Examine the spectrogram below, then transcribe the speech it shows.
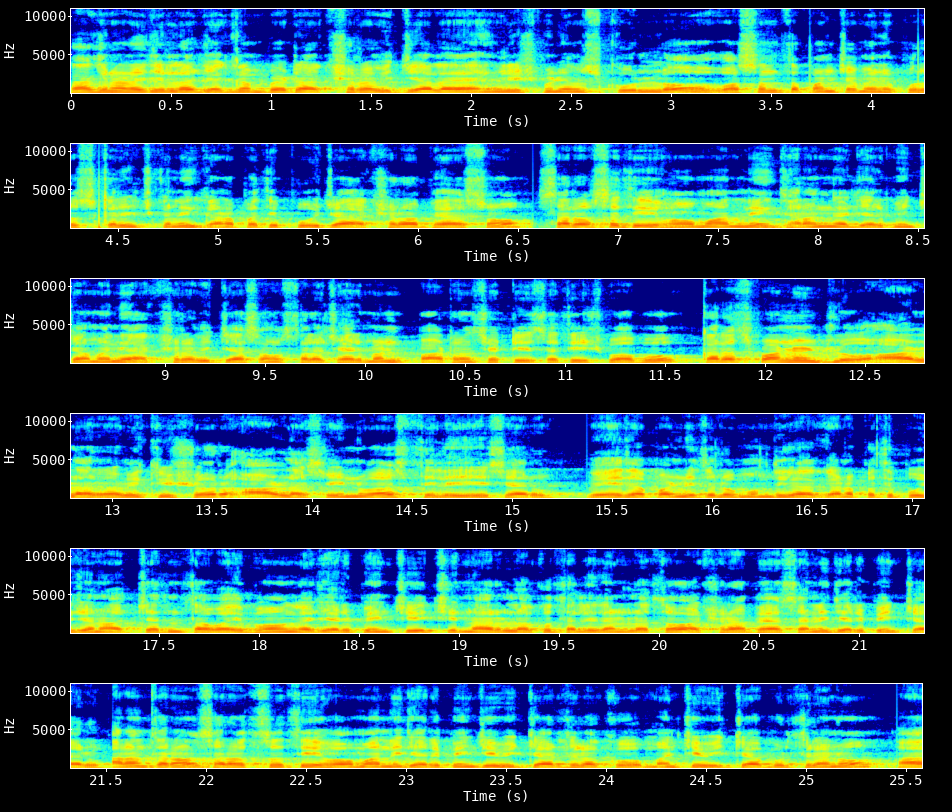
కాకినాడ జిల్లా జగ్గంపేట అక్షర విద్యాలయ ఇంగ్లీష్ మీడియం స్కూల్లో వసంత పంచమిని పురస్కరించుకుని గణపతి పూజ అక్షరాభ్యాసం సరస్వతి హోమాన్ని ఘనంగా జరిపించామని అక్షర విద్యా సంస్థల చైర్మన్ పాఠంశెట్టి సతీష్ బాబు కరస్పాండెంట్లు ఆళ్ళ రవికిషోర్ ఆళ్ళ శ్రీనివాస్ తెలియజేశారు. వేద పండితులు ముందుగా గణపతి పూజను అత్యంత వైభవంగా జరిపించి చిన్నారులకు తల్లిదండ్రులతో అక్షరాభ్యాసాన్ని జరిపించారు. అనంతరం సరస్వతి హోమాన్ని జరిపించి విద్యార్థులకు మంచి విద్యాబుద్ధులను ఆ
